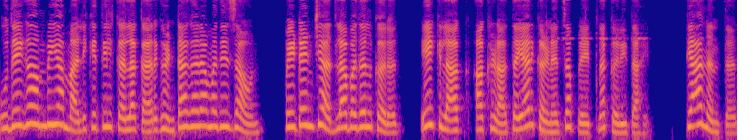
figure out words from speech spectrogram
उदेगा अंबे या मालिकेतील कलाकार घंटाघरामध्ये जाऊन पेट्यांची अदलाबदल करत एक लाख आकडा तयार करण्याचा प्रयत्न करीत आहे त्यानंतर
